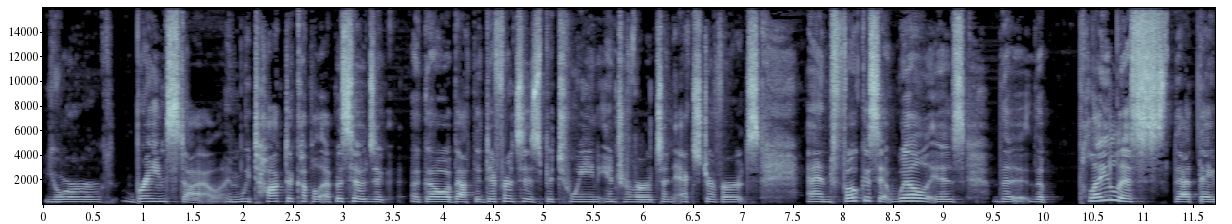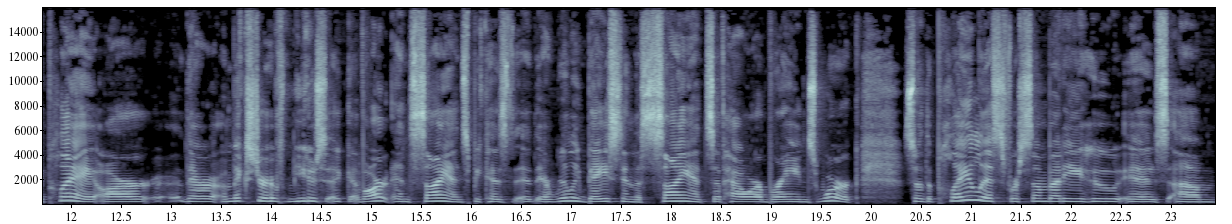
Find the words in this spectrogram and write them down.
your brain style. And we talked a couple episodes ago about the differences between introverts and extroverts. And Focus at Will is the the playlists that they play are they're a mixture of music of art and science because they're really based in the science of how our brains work so the playlist for somebody who is um,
